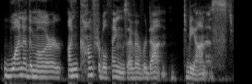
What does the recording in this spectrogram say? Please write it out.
one of the more uncomfortable things I've ever done, to be honest.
